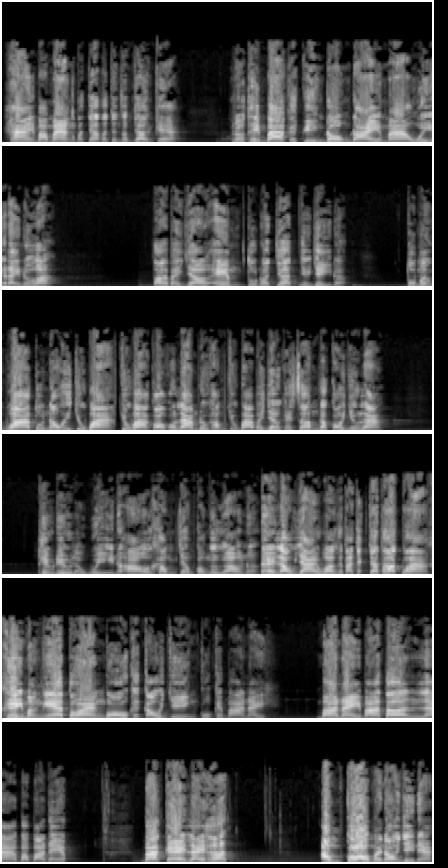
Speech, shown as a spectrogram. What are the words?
Hai, ba mạng người ta chết ở trên sấm trên kìa. Rồi thêm ba cái chuyện đồn đại ma quỷ ở đây nữa. Tới bây giờ em, tôi nói chết như vậy đó tôi mới qua tôi nói với chú ba. Chú ba coi có làm được không? Chú ba bây giờ cái sớm đó coi như là thiếu điều là quỷ nó ở không chứ không có người ở nữa. Để lâu dài qua người ta chắc chết hết quá à. Khi mà nghe toàn bộ cái câu chuyện của cái bà này bà này bả tên là bà ba đẹp. Bà kể lại hết. Ông có ông mới nói gì nè.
